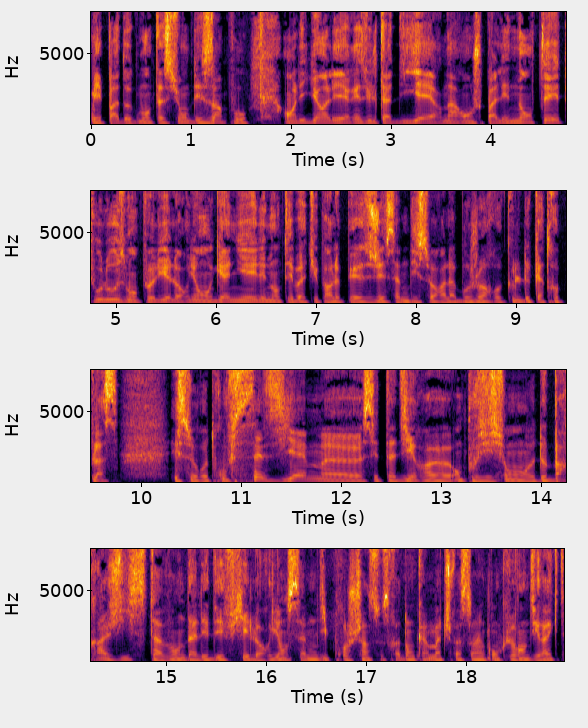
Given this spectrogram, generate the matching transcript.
mais pas d'augmentation des impôts. En Ligue 1, les résultats d'hier n'arrangent pas les Nantais. Toulouse, Montpellier, Lorient ont gagné. Les Nantais battus par le PSG samedi soir à la Beaujoire reculent de 4 places et se retrouvent 16e, euh, c'est-à-dire euh, en position de barragiste avant d'aller défier Lorient samedi prochain. Ce sera donc un match face à un concurrent direct.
